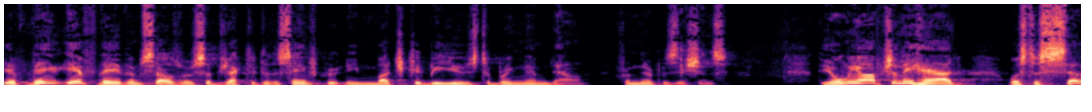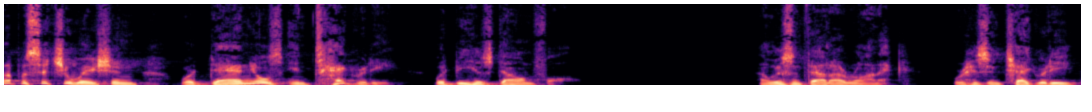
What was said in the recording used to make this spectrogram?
If they, if they themselves were subjected to the same scrutiny, much could be used to bring them down from their positions. The only option they had was to set up a situation where Daniel's integrity would be his downfall. Now isn't that ironic? Where his integrity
